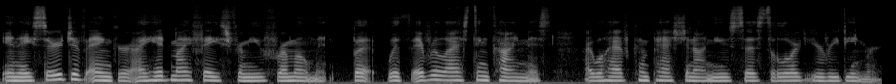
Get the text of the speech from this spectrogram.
In a surge of anger I hid my face from you for a moment, but with everlasting kindness I will have compassion on you, says the Lord your Redeemer.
